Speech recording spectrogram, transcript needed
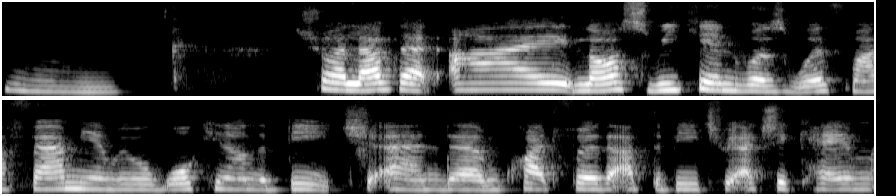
Hmm. Sure, I love that. I last weekend was with my family and we were walking on the beach, and um, quite further up the beach, we actually came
